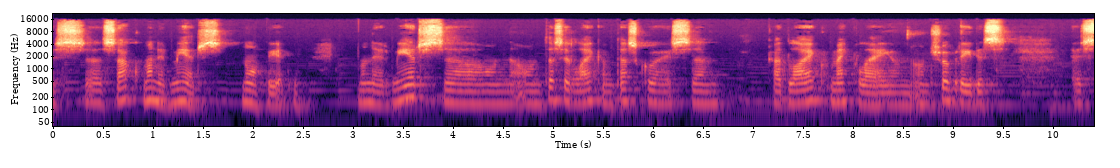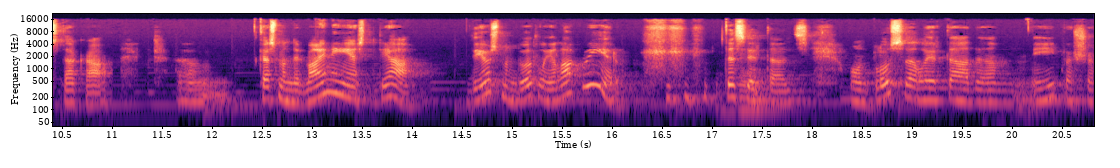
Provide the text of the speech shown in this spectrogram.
es uh, saku, man ir miers, nopietni. Man ir miers, un, un tas ir laikam tas, ko es kādu laiku meklēju. Un, un šobrīd es, es tā kā, um, kas man ir mainījies, tad jā. Dievs man dod lielāku mieru. tas ir tāds. Un plus vēl ir tāda um, īpaša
